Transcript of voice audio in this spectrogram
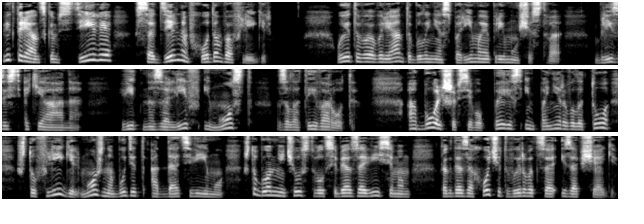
в викторианском стиле, с отдельным входом во флигель. У этого варианта было неоспоримое преимущество — близость океана, вид на залив и мост, золотые ворота. А больше всего Пэрис импонировало то, что флигель можно будет отдать Виму, чтобы он не чувствовал себя зависимым, когда захочет вырваться из общаги.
